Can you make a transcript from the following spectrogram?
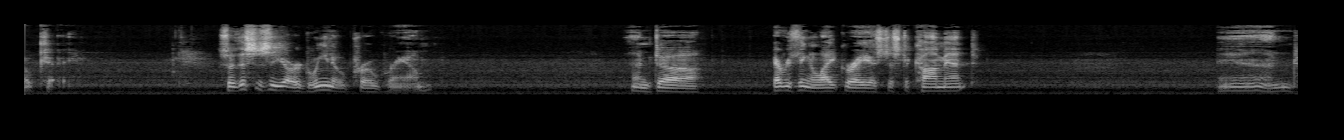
Okay. So this is the Arduino program. And uh, everything in light gray is just a comment. And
